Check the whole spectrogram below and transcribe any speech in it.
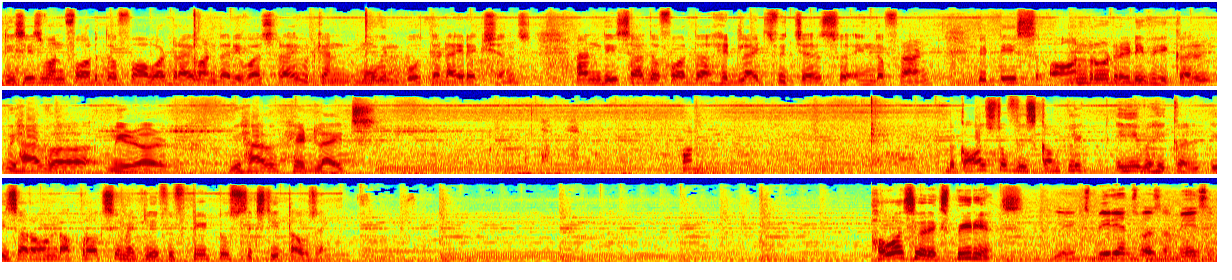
this is one for the forward drive and the reverse drive. It can move in both the directions. And these are the for the headlight switches in the front. It is on-road ready vehicle. We have a mirror. We have headlights. On. The cost of this complete e-vehicle is around approximately 50 to 60,000. How was your experience? The experience was amazing.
